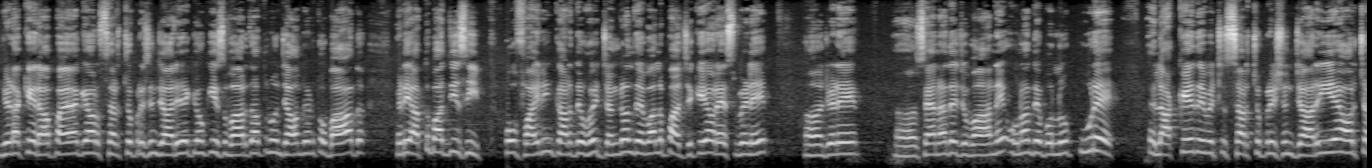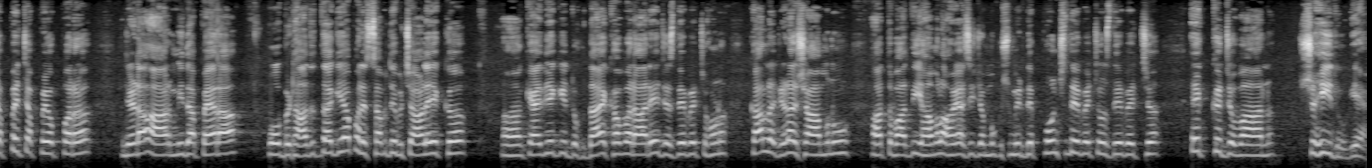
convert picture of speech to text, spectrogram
ਜਿਹੜਾ ਘੇਰਾ ਪਾਇਆ ਗਿਆ ਔਰ ਸਰਚ ਆਪਰੇਸ਼ਨ ਜਾਰੀ ਹੈ ਕਿਉਂਕਿ ਇਸ ਵਾਰਦਾਤ ਨੂੰ ਅੰਜਾਮ ਦੇਣ ਤੋਂ ਬਾਅਦ ਜਿਹੜੇ ਅੱਤਵਾਦੀ ਸੀ, ਉਹ ਫਾਇਰਿੰਗ ਕਰਦੇ ਹੋਏ ਜੰਗਲ ਦੇ ਵੱਲ ਭੱਜ ਗਏ ਔਰ ਇਸ ਵੇਲੇ ਜਿਹੜੇ ਸੈਨਾ ਦੇ ਜਵਾਨ ਨੇ, ਉਹਨਾਂ ਦੇ ਵੱਲੋਂ ਪੂਰੇ ਇਲਾਕੇ ਦੇ ਵਿੱਚ ਸਰਚ ਆਪਰੇਸ਼ਨ ਜਾਰੀ ਹੈ ਔਰ ਚੱਪੇ ਚੱਪੇ ਉੱਪਰ ਜਿਹੜਾ ਆਰਮੀ ਦਾ ਪਹਿਰਾ ਉਹ ਬਿਠਾ ਦਿੱਤਾ ਗਿਆ, ਪਰ ਇਸ ਸਭ ਦੇ ਵਿਚਾਲੇ ਇੱਕ ਕਹਿ ਦਈਏ ਕਿ ਦੁਖਦਾਇਕ ਖਬਰ ਆ ਰਹੀ ਹੈ, ਜਿਸ ਦੇ ਵਿੱਚ ਹੁਣ ਕੱਲ ਜਿਹੜਾ ਸ਼ਾਮ ਨੂੰ ਅੱਤਵਾਦੀ ਹਮਲਾ ਹੋਇਆ ਸੀ ਜੰਮੂ ਕਸ਼ਮੀਰ ਦੇ ਪੁੰਛ ਦੇ ਵਿੱਚ, ਉਸ ਦੇ ਵਿੱਚ ਇੱਕ ਜਵਾਨ ਸ਼ਹੀਦ ਹੋ ਗਿਆ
